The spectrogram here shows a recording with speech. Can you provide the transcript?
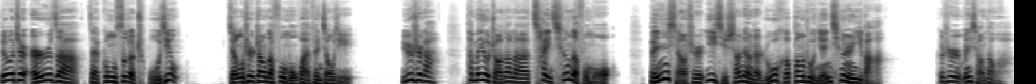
得知儿子在公司的处境，蒋世章的父母万分焦急，于是呢，他们又找到了蔡青的父母，本想是一起商量着如何帮助年轻人一把，可是没想到啊，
